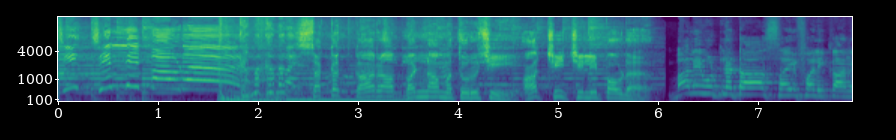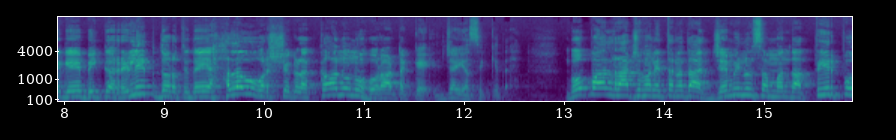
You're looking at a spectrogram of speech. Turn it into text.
ಆಚಿ ಚಿಲ್ಲಿ ಪೌಡರ್ ಸಖತ್ ಖಾರ ಬಣ್ಣ ಮತ್ತು ರುಚಿ ಆಚಿ ಚಿಲ್ಲಿ ಪೌಡರ್ ಬಾಲಿವುಡ್ ನಟ ಸೈಫ್ ಅಲಿ ಖಾನ್ಗೆ ಬಿಗ್ ರಿಲೀಫ್ ದೊರೆತಿದೆ. ಹಲವು ವರ್ಷಗಳ ಕಾನೂನು ಹೋರಾಟಕ್ಕೆ ಜಯ ಸಿಕ್ಕಿದೆ. ಭೋಪಾಲ್ ರಾಜಮನೆತನದ ಜಮೀನು ಸಂಬಂಧ ತೀರ್ಪು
